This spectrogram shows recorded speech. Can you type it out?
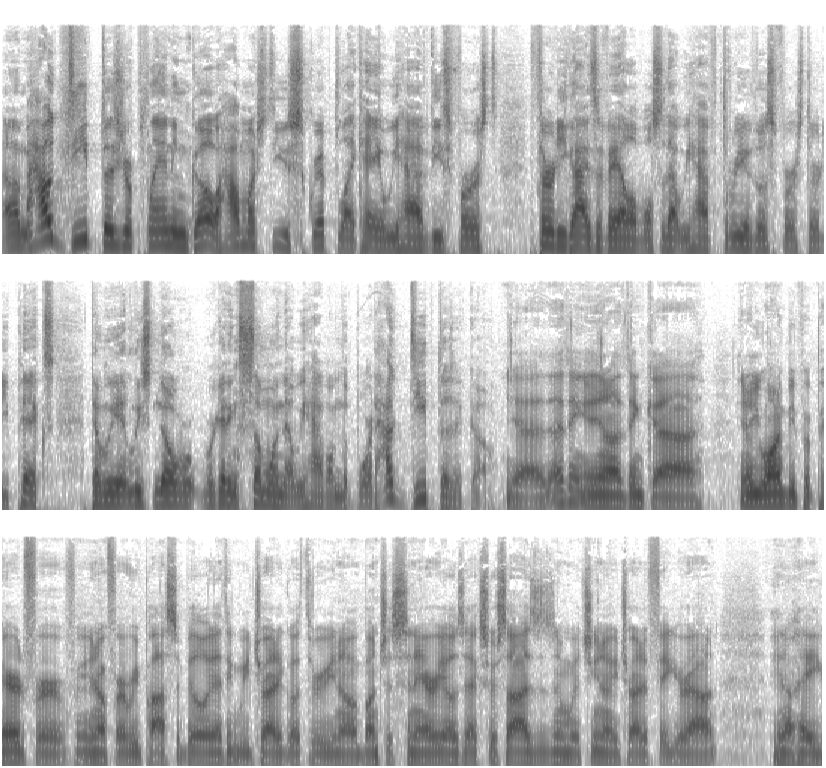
um, how deep does your planning go? How much do you script? Like, hey, we have these first 30 guys available, so that we have three of those first 30 picks. Then we at least know we're, we're getting someone that we have on the board. How deep does it go? Yeah, I think you know. I think. Uh, you know, you want to be prepared for, for, you know for every possibility. I think we try to go through you know a bunch of scenarios, exercises in which you know you try to figure out you know, hey,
